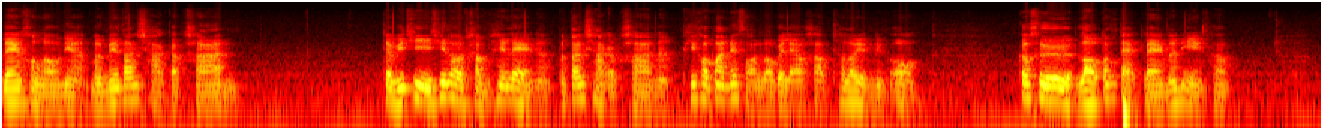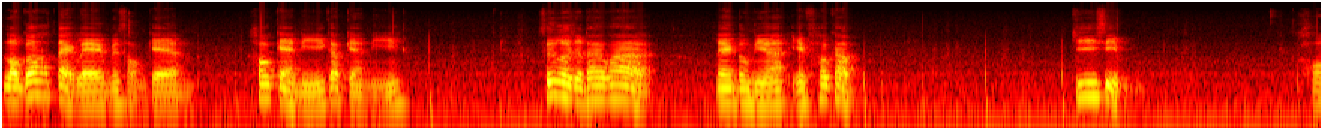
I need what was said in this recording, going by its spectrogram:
แรงของเราเนี่ย มันไม่ตั้งฉากกับคานแต่วิธีที่เราทำให้แรงอะ่ะ มันตั้งฉากกับคานอะ พี่เขาปั้นได้สอนเราไปแล้วครับ ถ้าเราอยังนึกออก ก็คือเราต้องแตกแรงนั่นเองครับ เราก็แตกแรงเป็นสองแกน เข้าแกนนี้กับแกนนี้ ซึ่งเราจะได้ว่าแรงตรงเนี้ย F เท่ากับ 20 คอ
